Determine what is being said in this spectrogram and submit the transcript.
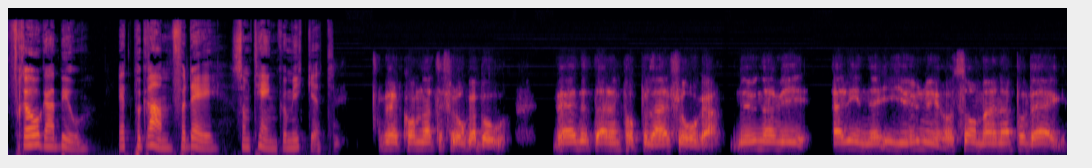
Fråga Bo. Ett program för dig som tänker mycket. Välkomna till Fråga Bo. Vädret är en populär fråga. Nu när vi är inne i juni och sommaren är på väg.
